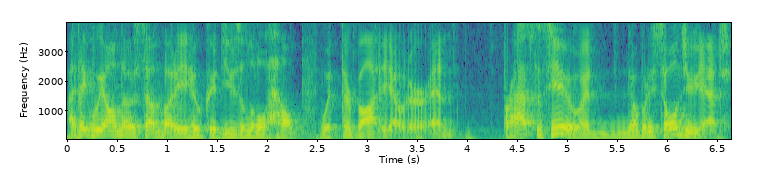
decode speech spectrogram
I think we all know somebody who could use a little help with their body odor, and perhaps it's you, and nobody's told you yet.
